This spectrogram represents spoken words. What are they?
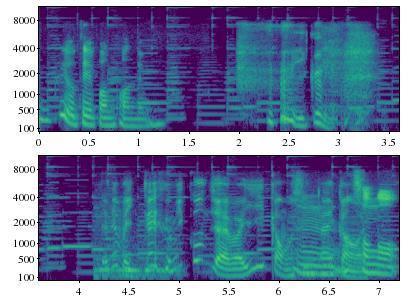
行くよ、手パンパンでも。行くんだ。えでも一回踏み込んじゃえばいいかもしんない感は、うんその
